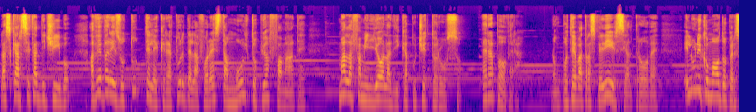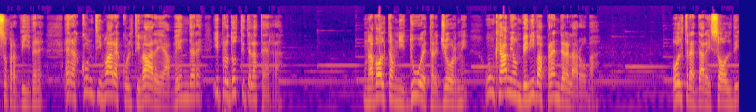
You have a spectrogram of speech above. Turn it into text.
La scarsità di cibo aveva reso tutte le creature della foresta molto più affamate, ma la famigliola di Cappuccetto Rosso era povera. Non poteva trasferirsi altrove e l'unico modo per sopravvivere era continuare a coltivare e a vendere i prodotti della terra. Una volta ogni due o tre giorni un camion veniva a prendere la roba. Oltre a dare i soldi,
